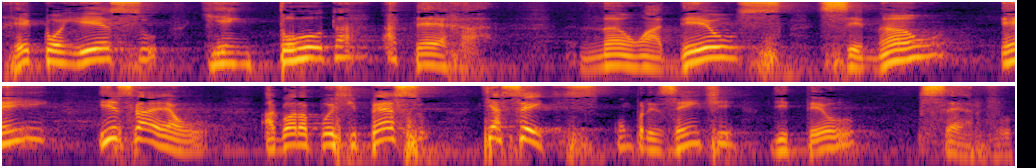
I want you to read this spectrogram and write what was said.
reconheço que em toda a terra não há Deus senão em Israel. Agora, pois, te peço que aceites um presente de teu servo.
